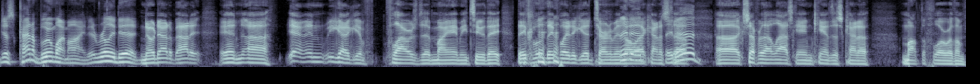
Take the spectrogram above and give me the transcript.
just kind of blew my mind. It really did. No doubt about it. And uh, yeah, and we got to give flowers to Miami too. They they pl- they played a good tournament, They all did. that kind of They stuff. did. Uh, except for that last game, Kansas kind of mopped the floor with them.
